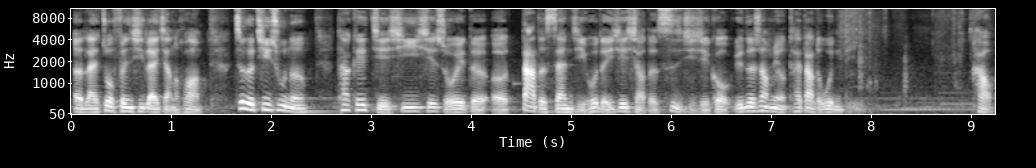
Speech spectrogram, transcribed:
呃来做分析来讲的话，这个技术呢，它可以解析一些所谓的呃大的三级或者一些小的四级结构，原则上没有太大的问题。好。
